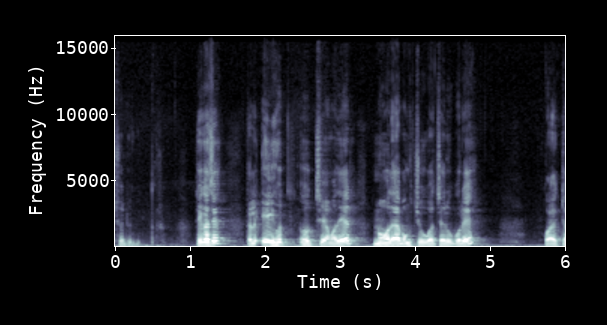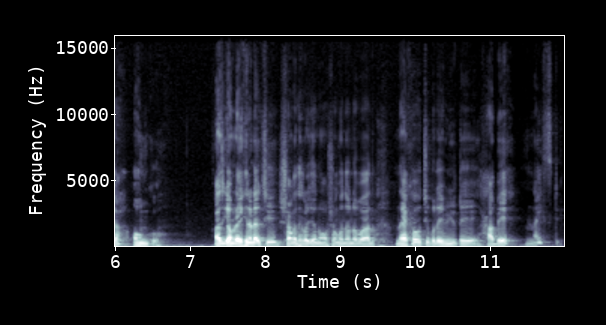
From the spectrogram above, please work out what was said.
সঠিক উত্তর। ঠিক আছে? তাহলে এই হচ- হচ্ছে আমাদের নল এবং চৌবাচ্চার উপরে কয়েকটা অঙ্ক। আজকে আমরা এখানে রাখছি। সঙ্গে থাকার জন্য অসংখ্য ধন্যবাদ। দেখা হচ্ছে পরে ভিডিওতে। হাবে নাইস ডে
